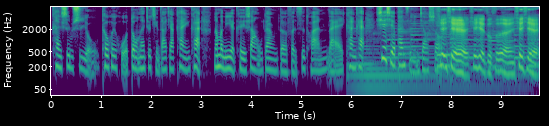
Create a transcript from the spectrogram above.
看是不是有特惠活动，那就请大家看一看。那么你也可以上吴淡如的粉丝团来看看。谢谢潘子明教授，谢谢谢谢主持人，谢谢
